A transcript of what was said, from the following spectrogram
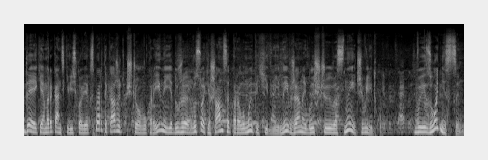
Деякі американські військові експерти кажуть, що в Україні є дуже високі шанси переломити хід війни вже найближчої весни чи влітку. Ви згодні з цим?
